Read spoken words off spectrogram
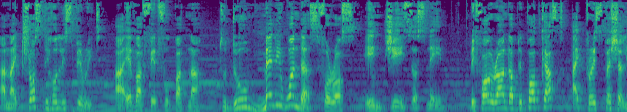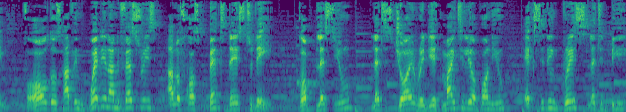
and I trust the Holy Spirit, our ever faithful partner, to do many wonders for us in Jesus name. Before we round up the podcast, I pray specially for all those having wedding anniversaries and of course birthdays today. God bless you. Let His joy radiate mightily upon you. Exceeding grace, let it be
